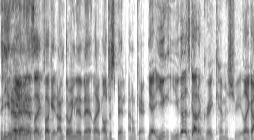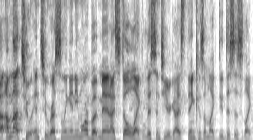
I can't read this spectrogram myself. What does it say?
you know what I mean? It's like, fuck it, I'm throwing the event. Like, I'll just spin. I don't care. Yeah, you you guys got a great chemistry. Like I, I'm not too into wrestling anymore, but man, I still like listen to your guys' thing because I'm like, dude, this is like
